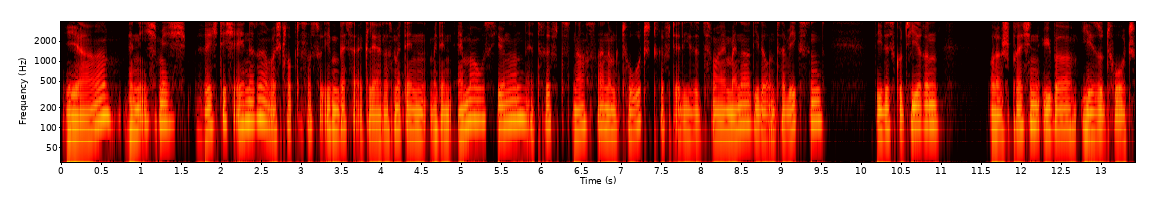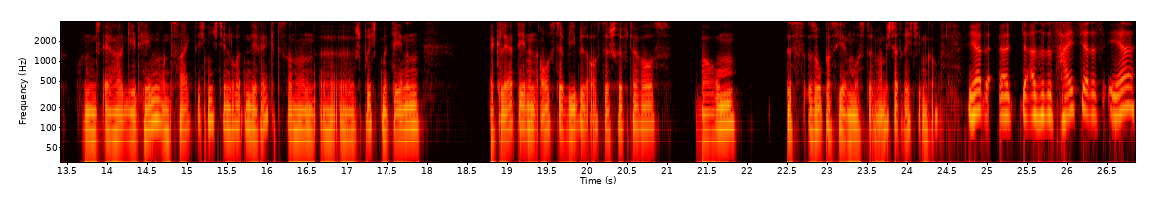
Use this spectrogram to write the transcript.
Ja, wenn ich mich richtig erinnere, aber ich glaube, das hast du eben besser erklärt, das mit den, mit den Emmaus-Jüngern, er trifft nach seinem Tod, trifft er diese zwei Männer, die da unterwegs sind, die diskutieren oder sprechen über Jesu Tod. Und er geht hin und zeigt sich nicht den Leuten direkt, sondern äh, äh, spricht mit denen, erklärt denen aus der Bibel, aus der Schrift heraus, warum es so passieren musste. Habe ich das richtig im Kopf? Ja, äh, also das heißt ja, dass er,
